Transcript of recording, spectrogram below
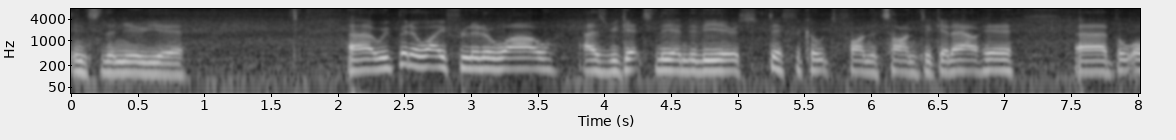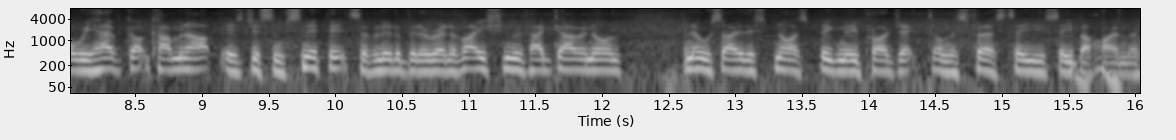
into the new year. Uh, we've been away for a little while. As we get to the end of the year, it's difficult to find the time to get out here. Uh, but what we have got coming up is just some snippets of a little bit of renovation we've had going on and also this nice big new project on this first tee you see behind me.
